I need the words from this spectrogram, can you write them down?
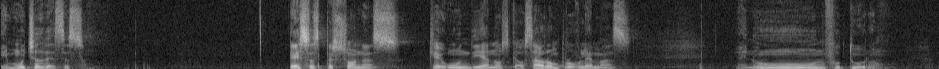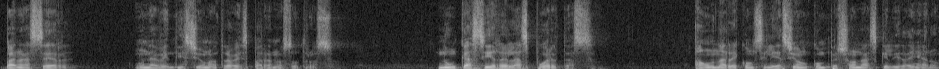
Y muchas veces esas personas que un día nos causaron problemas, en un futuro van a ser una bendición otra vez para nosotros. Nunca cierre las puertas a una reconciliación con personas que le dañaron.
